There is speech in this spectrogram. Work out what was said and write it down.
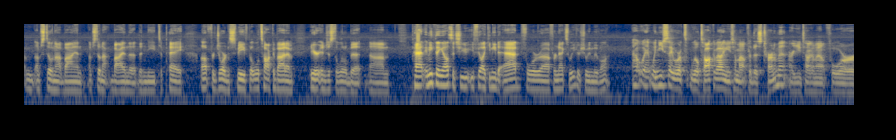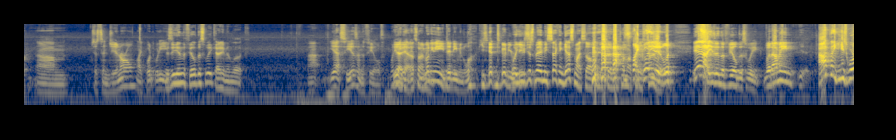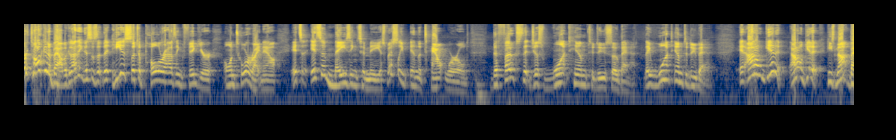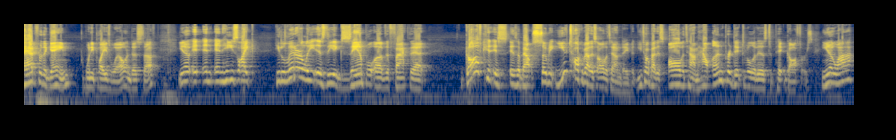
I'm, I'm still not buying. I'm still not buying the the need to pay up for Jordan Spieth, but we'll talk about him here in just a little bit. Um, Pat, anything else that you, you feel like you need to add for uh, for next week, or should we move on? Oh, when you say we'll, we'll talk about it, are you talking about for this tournament? Or are you talking about for um, just in general? Like, what, what do you? Is he in the field this week? I didn't even look. Uh, yes, he is in the field. What do Yeah, you mean? yeah, that's what I mean. What do you mean. you didn't even look? You didn't do any. Well, you just made me second guess myself when you said we're talking It's about for like, this well, you didn't look. Yeah, he's in the field this week. But I mean, I think he's worth talking about because I think this is a, he is such a polarizing figure on tour right now. It's it's amazing to me, especially in the tout world, the folks that just want him to do so bad. They want him to do bad, and I don't get it. I don't get it. He's not bad for the game when he plays well and does stuff, you know. It, and and he's like he literally is the example of the fact that golf can, is is about so many. You talk about this all the time, David. You talk about this all the time. How unpredictable it is to pick golfers. You know why?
